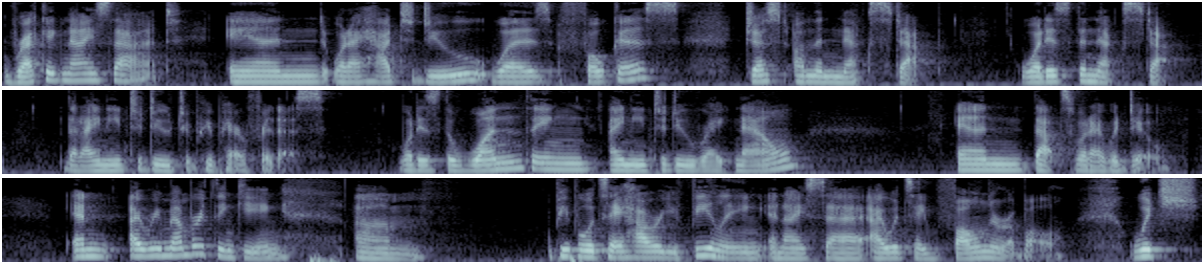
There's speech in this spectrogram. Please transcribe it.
recognize that. And what I had to do was focus just on the next step. What is the next step? that I need to do to prepare for this? What is the one thing I need to do right now? And that's what I would do. And I remember thinking, um, people would say, How are you feeling? And I said, I would say vulnerable, which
